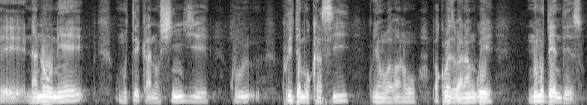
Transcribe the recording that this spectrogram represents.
eh, nanone umutekano ushingiye ku- kuri demokarasi kugira ngo abantu bakomeze barangwe n'umudendezo.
